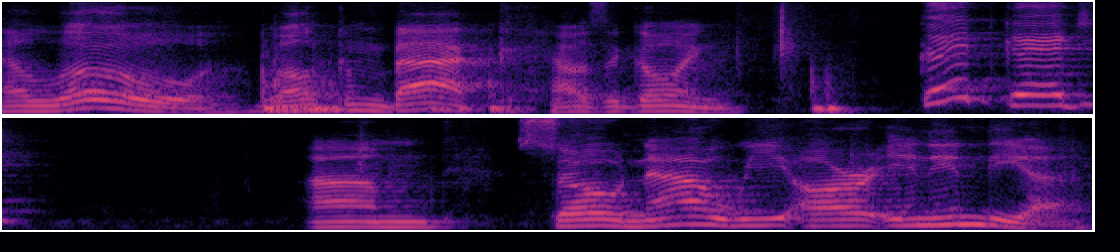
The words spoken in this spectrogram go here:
Hello, welcome back. How's it going? Good, good. Um, so now we are in India.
